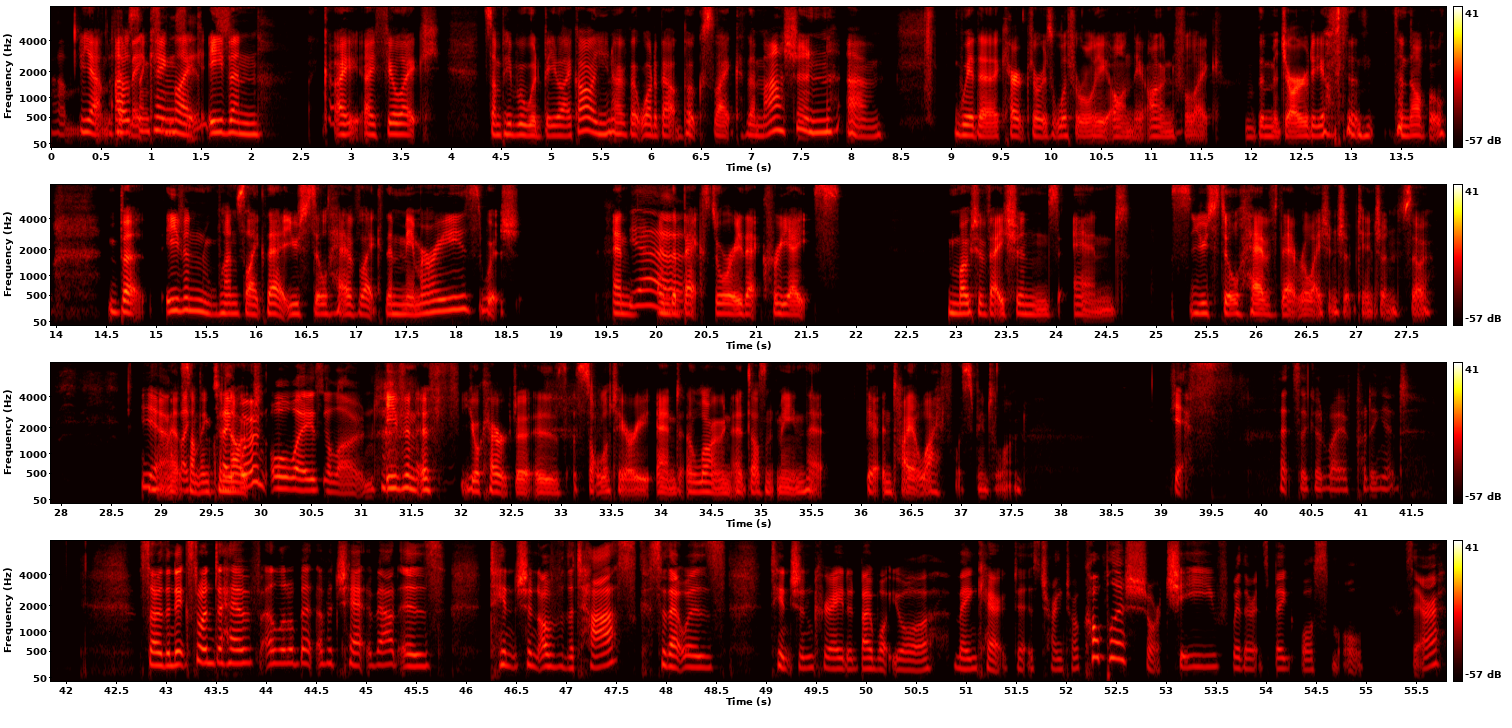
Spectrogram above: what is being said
um, yeah i was thinking like sense. even like, i i feel like some people would be like, oh, you know, but what about books like The Martian, um, where the character is literally on their own for like the majority of the, the novel? But even ones like that, you still have like the memories, which and yeah. and the backstory that creates motivations, and you still have that relationship tension. So yeah, that's like, something to they note. They weren't always alone. Even if your character is solitary and alone, it doesn't mean that their entire life was spent alone. Yes, that's a good way of putting it. So the next one to have a little bit of a chat about is tension of the task. So that was tension created by what your main character is trying to accomplish or achieve, whether it's big or small. Sarah?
